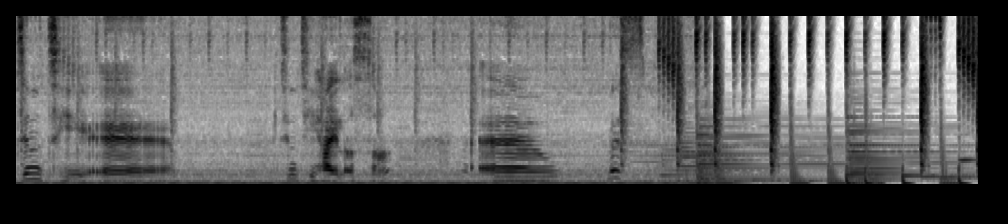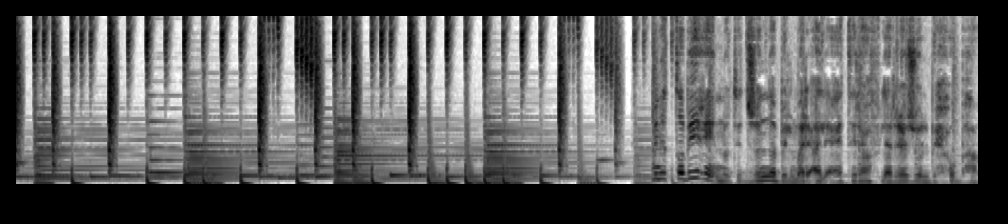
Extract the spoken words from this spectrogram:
تنتهي آه تنتهي هاي القصة آه بس. من الطبيعي إنه تتجنب المرأة الاعتراف للرجل بحبها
